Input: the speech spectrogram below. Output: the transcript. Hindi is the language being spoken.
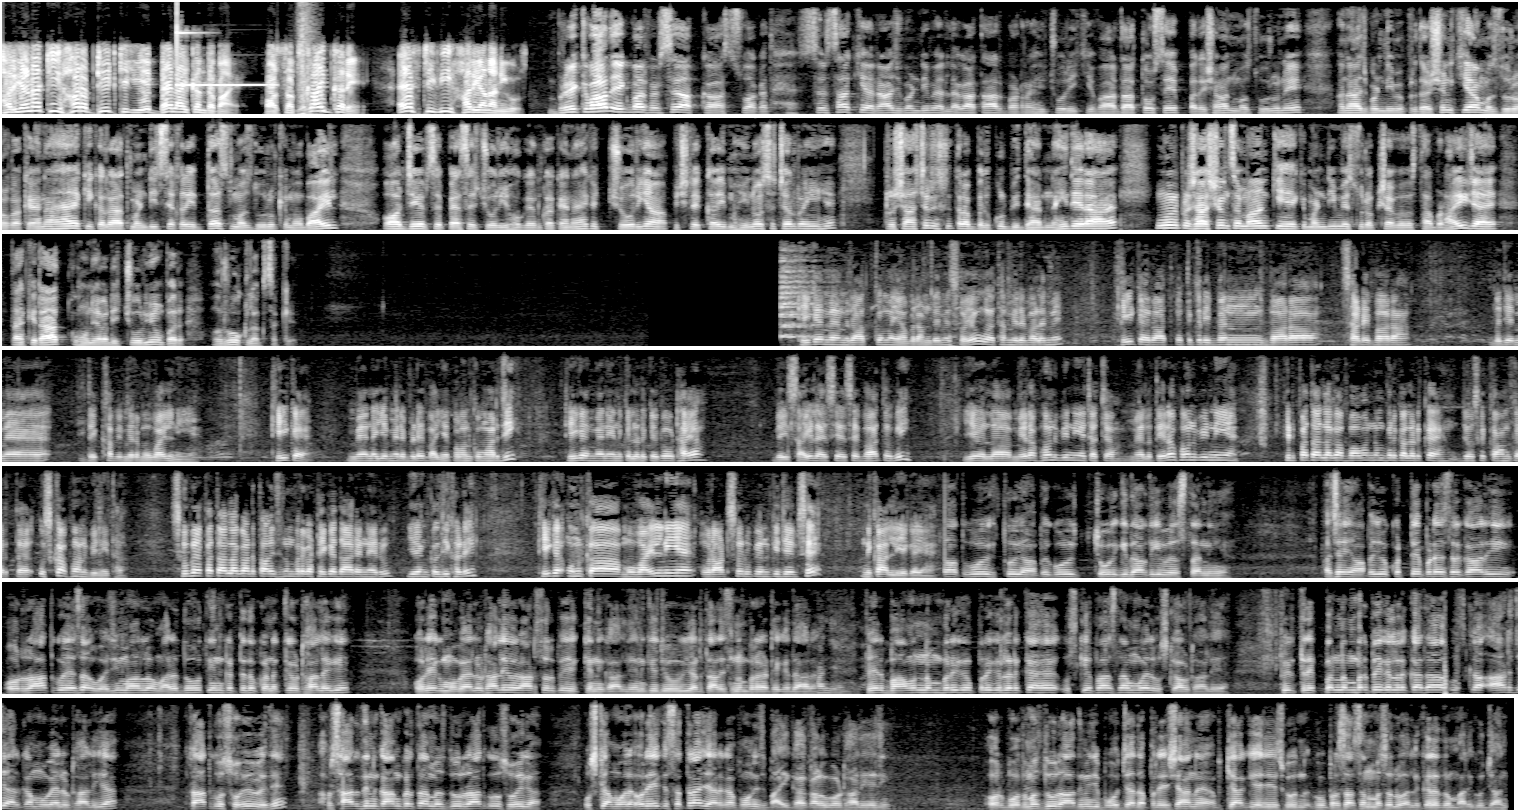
हरियाणा की हर अपडेट के लिए बेल आइकन दबाएँ और सब्सक्राइब करें S TV Haryana news. Break के बाद एक बार फिर से आपका स्वागत है। सिरसा की अनाज मंडी में लगातार बढ़ रही चोरी की वारदातों से परेशान मजदूरों ने अनाज मंडी में प्रदर्शन किया। मजदूरों का कहना है कि कल रात मंडी से करीब 10 मजदूरों के मोबाइल और जेब से पैसे चोरी हो गए। उनका कहना है कि चोरियाँ पिछले कई महीनों से चल रही हैं। प्रशासन इसकी तरफ़ बिल्कुल भी ध्यान नहीं दे रहा है। उन्होंने प्रशासन से मांग की है कि मंडी में सुरक्षा व्यवस्था बढ़ाई जाए ताकि रात को होने वाली चोरियों पर रोक लग सके। ठीक है मैं रात को मैं यहाँ बरामदे में सोया हुआ था मेरे वाले में। ठीक है, रात को तकरीबन बारह, साढ़े बारह बजे मैं देखा भी मेरा मोबाइल नहीं है। ठीक है, मैंने ये मेरे बड़े भाई हैं, पवन कुमार जी। ठीक है, मैंने इनके लड़के को उठाया। भाई साहिल, ऐसे ऐसे बात हो गई? ये बोला मेरा फ़ोन भी नहीं है, चाचा। मैं तेरा फ़ोन भी नहीं है। फिर पता लगा बावन नंबर का लड़का है, जो उसके काम करता है, उसका फ़ोन भी नहीं था। सुबह पता लगा अड़तालीस नंबर का ठेकेदार है नेहरू, ये अंकल जी खड़े। ठीक है, उनका मोबाइल नहीं है और आठ सौ उनकी जेब से निकाल लिए गए हैं। रात को एक तो यहाँ पे कोई चोरी की दारत की व्यवस्था नहीं है। अच्छा यहाँ पे जो कट्टे पड़े सरकारी, और रात को ऐसा हुआ जी मान लो हमारे दो तीन कट्टे तो कनक के उठा लेंगे। और एक मोबाइल उठा लिया और आठ सौ रुपये एक के निकाल लिए इनके जो अड़तालीस नंबर का ठेकेदार है। फिर बावन नंबर के ऊपर एक लड़का है उसके पास था मोबाइल उसका उठा लिया। फिर तिरपन नंबर पे एक लड़का था उसका आठ हज़ार का मोबाइल उठा लिया। रात को सोए हुए थे अब सारा दिन काम करता मजदूर रात को तो सोएगा उसका मोबाइल और एक सत्रह हज़ार का फ़ोन इस भाई का काड़ू का उठा लिया जी। और बहुत मजदूर आदमी जी बहुत ज़्यादा परेशान है। अब क्या किया जाए इसको प्रशासन मसलो हल करे तो हमारी कुछ जान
